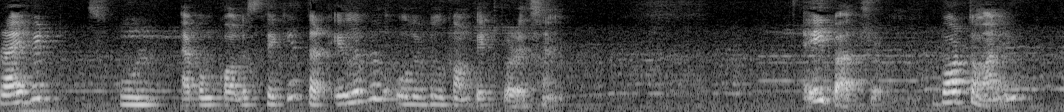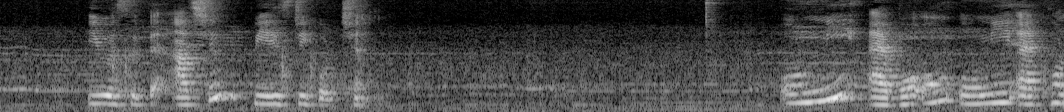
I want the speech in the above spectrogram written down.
প্রাইভেট স্কুল এবং কলেজ থেকে তার এলেভেল ও লেভেল কমপ্লিট করেছেন। এই পাত্র বর্তমানে ইউএসএতে আছেন পিএইচডি করছেন। উনি এবং উনি এখন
